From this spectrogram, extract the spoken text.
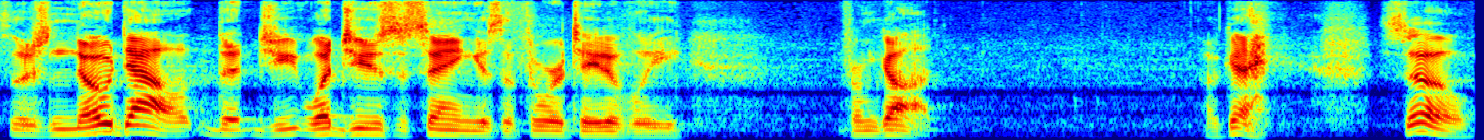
So there's no doubt that G- what Jesus is saying is authoritatively from God. Okay, so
